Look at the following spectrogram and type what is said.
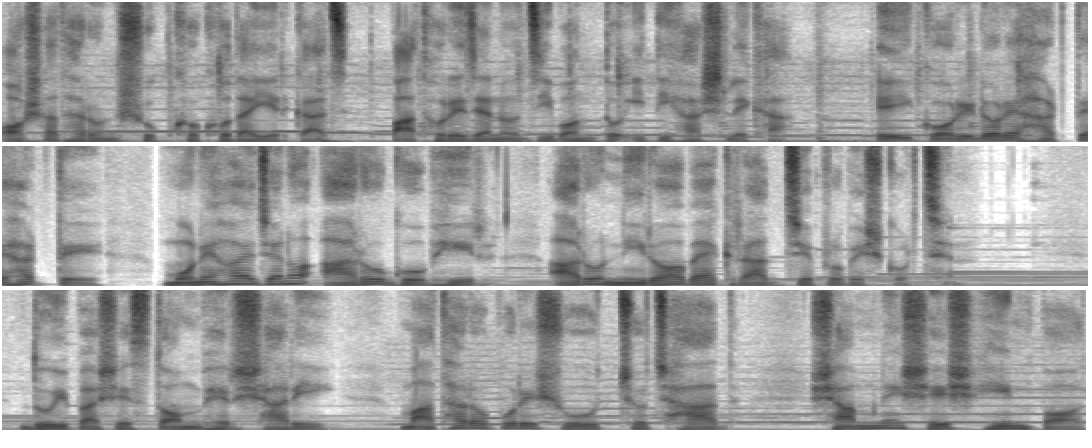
অসাধারণ সূক্ষ্ম খোদাইয়ের কাজ পাথরে যেন জীবন্ত ইতিহাস লেখা। এই করিডোরে হাঁটতে হাঁটতে মনে হয় যেন আরও গভীর আরও নীরব এক রাজ্যে প্রবেশ করছেন। দুই পাশে স্তম্ভের সারি মাথার ওপরে সুউচ্চ ছাদ সামনে শেষহীন পথ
